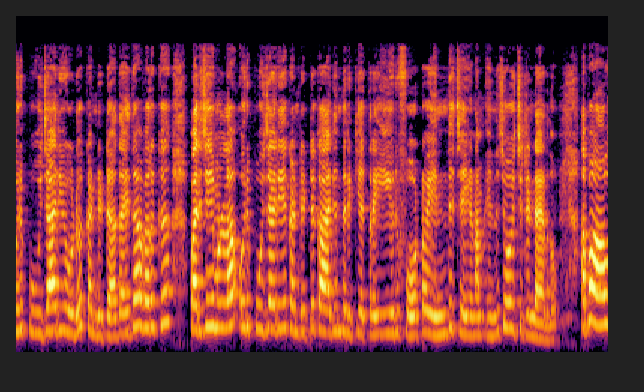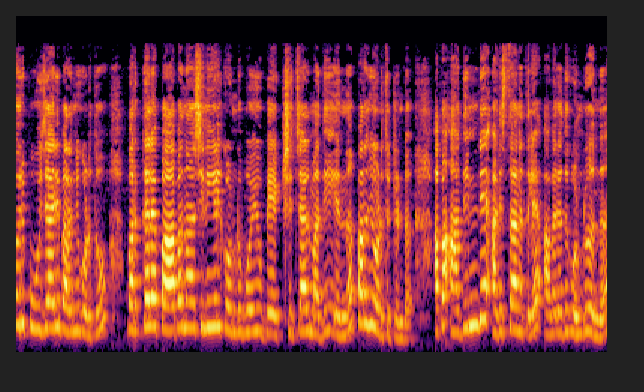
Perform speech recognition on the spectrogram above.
ഒരു പൂജാരിയോട് കണ്ടിട്ട് അതായത് അവർക്ക് പരിചയമുള്ള ഒരു പൂജാരിയെ കണ്ടിട്ട് കാര്യം തിരക്കി എത്ര ഈ ഒരു ഫോട്ടോ എന്ത് ചെയ്യണം എന്ന് ചോദിച്ചിട്ടുണ്ടായിരുന്നു. അപ്പോൾ ആ ഒരു പൂജാരി പറഞ്ഞു കൊടുത്തു വർക്കല പാപനാശിനിയിൽ കൊണ്ടുപോയി ഉപേക്ഷിച്ചാൽ മതി എന്ന് പറഞ്ഞു കൊടുത്തിട്ടുണ്ട്. അപ്പോൾ അതിന്റെ അടിസ്ഥാനത്തിൽ അവരത് കൊണ്ടുവന്ന്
